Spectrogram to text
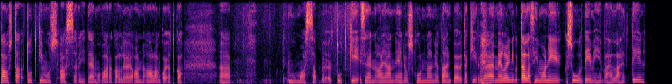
taustatutkimus, Assari, Teemu Vaarakallio ja Anna Alanko, jotka ää, muun muassa tutki sen ajan eduskunnan jotain pöytäkirjoja. Ja meillä oli niinku tällaisia monia suuntia, mihin vähän lähettiin.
